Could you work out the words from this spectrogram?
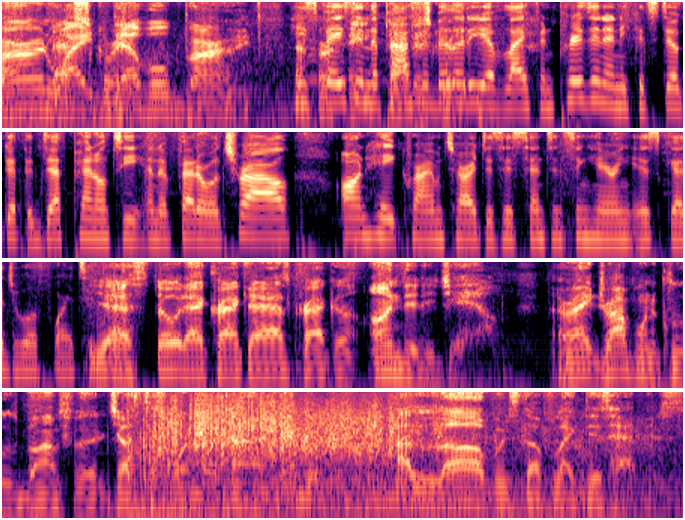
burn, That's white great. devil, burn. He's facing the That is possibility great. of life in prison, and he could still get the death penalty in a federal trial on hate crime charges. His sentencing hearing is scheduled for today. Yes, throw that crack ass cracker under the jail. All right, drop one of the clues bombs for justice one more time, Daniel. I love when stuff like this happens.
